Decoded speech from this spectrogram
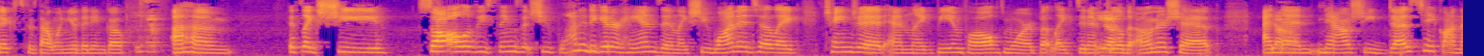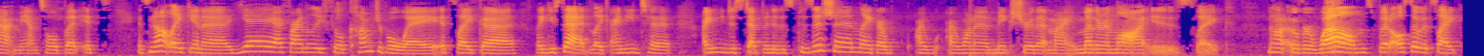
six because that one year they didn't go. Um, it's like she saw all of these things that she wanted to get her hands in. Like she wanted to like change it and like be involved more but like didn't Yeah. feel the ownership. And Yeah. then now she does take on that mantle but it's it's not like in a yay i finally feel comfortable way. It's like uh like you said like i need to i need to step into this position. Like i i, I want to make sure that my mother-in-law is like not overwhelmed. But also it's like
